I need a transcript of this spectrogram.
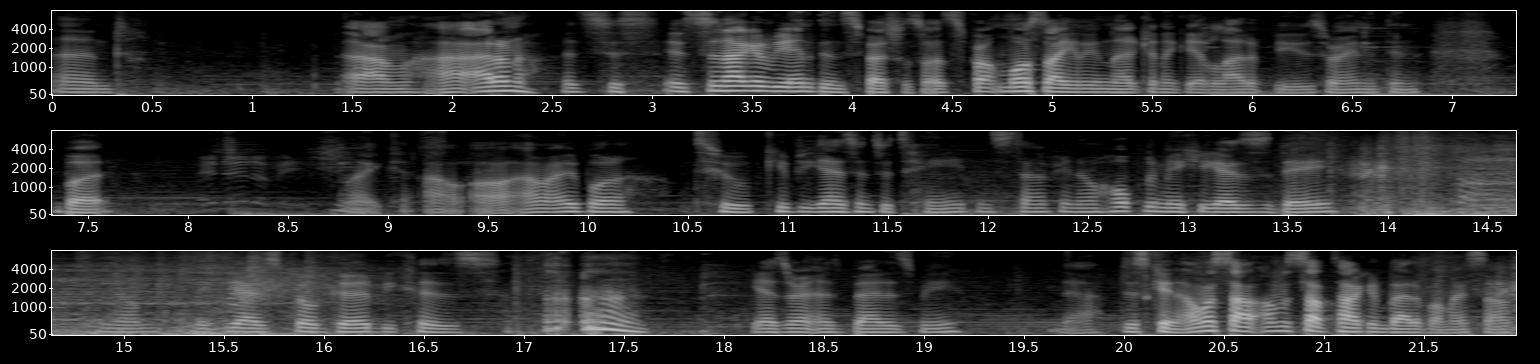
And um, I, I don't know. It's just it's not gonna be anything special, so it's most likely not gonna get a lot of views or anything. But like I'll, I'm able to keep you guys entertained and stuff. You know, hopefully make you guys' day. You know, make you guys feel good because you guys aren't as bad as me. Yeah, just kidding. I'm gonna stop. I'm gonna stop talking bad about myself.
